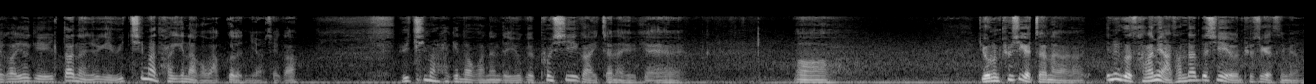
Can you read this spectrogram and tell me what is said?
제가 여기 일단은 여기 위치만 확인하고 왔거든요. 제가 위치만 확인하고 왔는데 이게 표시가 있잖아요. 이게 어 이런 표시가 있잖아요. 이런 거 사람이 안 산다는 뜻이에요. 이런 표시가 있으면.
